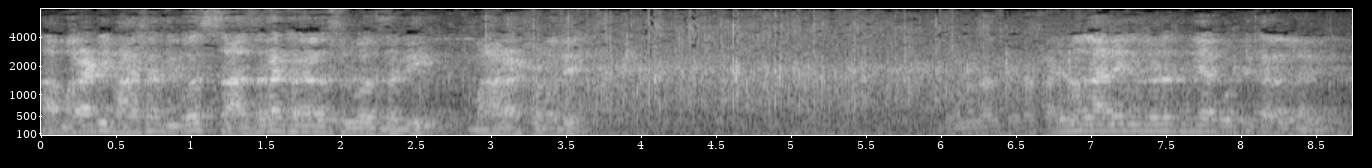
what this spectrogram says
हा मराठी भाषा दिवस साजरा करायला सुरुवात झाली महाराष्ट्रामध्ये. दोन हजार तेरा आणि मग अनेक जण या गोष्टी करायला लागले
